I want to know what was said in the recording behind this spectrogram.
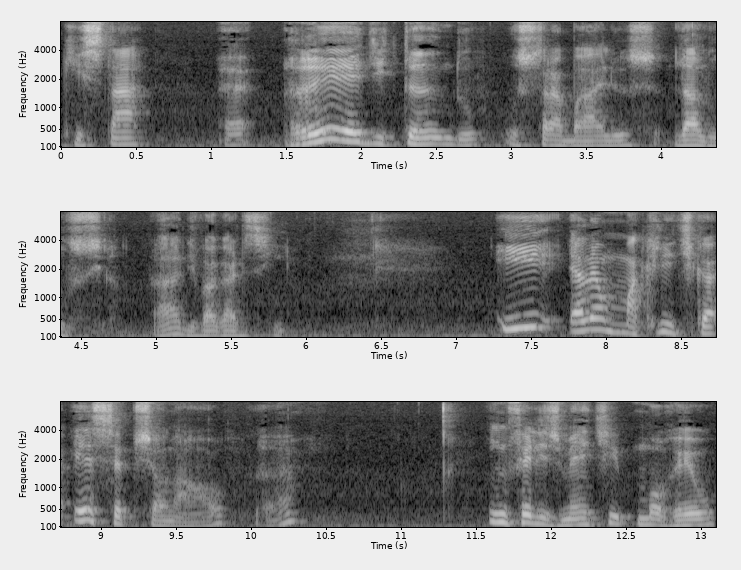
que está é, reeditando os trabalhos da Lúcia, tá? devagarzinho. E ela é uma crítica excepcional. Tá? Infelizmente, morreu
